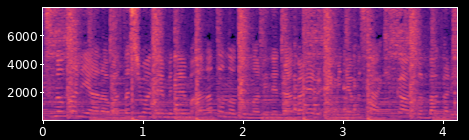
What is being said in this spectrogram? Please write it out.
いつの間にやら私は眠眠あなたの隣で流れるエミネムさっき買ったばかり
